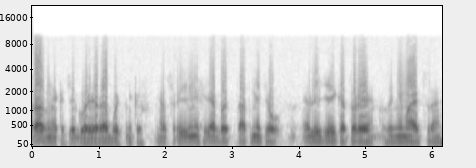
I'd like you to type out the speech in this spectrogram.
разные категории работников. Вот среди них я бы отметил людей, которые занимаются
